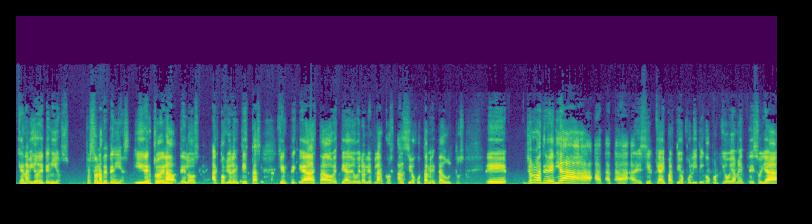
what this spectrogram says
que han habido detenidos personas detenidas. Y dentro de, la, los actos violentistas, gente que ha estado vestida de overoles blancos han sido justamente adultos. Eh, yo no me atrevería a, decir que hay partidos políticos, porque obviamente eso ya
